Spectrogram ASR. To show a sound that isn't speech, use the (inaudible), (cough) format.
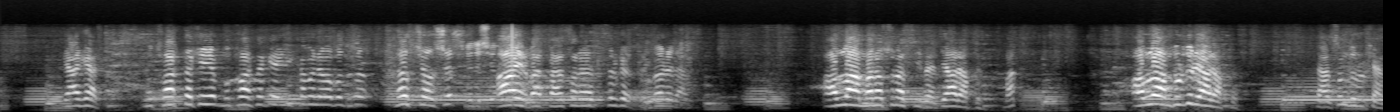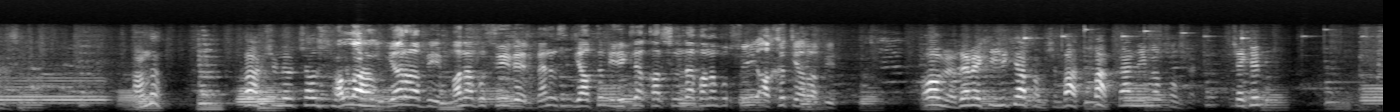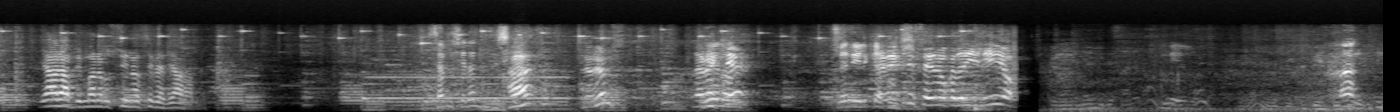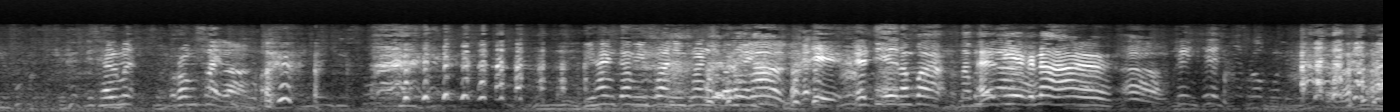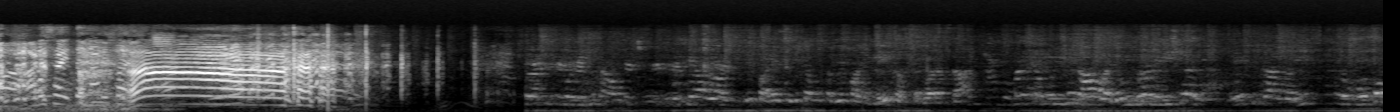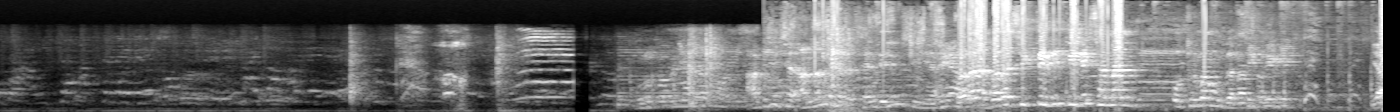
Gel gel. Mutfaktaki mutfaktaki el yıkama lavabosu nasıl çalışır? Şöyle şey- Hayır bak ben sana sır göstereyim. Böyle dersin. Allah'ım bana su nasip et ya Rabbim. Bak. Allah'ım durdur ya Rabbim. Dersin durur kendisi. Anladın? Bak şimdi çalışsın. Allah'ım ya Rabbi bana bu suyu ver. Benim yaptığım iyilikler karşılığında bana bu suyu akıt ya Rabbi. Olmuyor. Demek ki iyilik yapmamışım. Bak bak ben neyim nasıl olacak. Çekil. Ya Rabbim bana bu suyu nasip et ya Rabbim. Sen bir şeyler dedin. Ha? Görüyor musun? Demek ki. Ben iyilik demek yapmışım. ki senin o kadar iyiliğin yok. Ben. This helmet wrong side lah. (laughs) Behind come in front, in front behind. Eh, LTA nampak? Tak LTA kena ah. Ah, change, change. Ah, ada side turn, ada side. Ah. Abicim sen anlamıyorsun. Sen deli misin ya? Bana, bana siktir git diyeceksen ben oturmam burada. Siktir git. Ya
